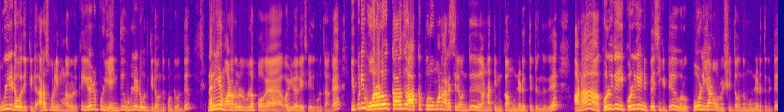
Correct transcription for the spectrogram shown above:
உள்ளிட ஒதுக்கீடு. அரசு பள்ளி மாணவர்களுக்கு ஏழு புள்ளி ஐந்து உள்ளிட ஒதுக்கீடை வந்து கொண்டு வந்து நிறைய மாணவர்கள் உள்ள போக வழிவகை செய்து கொடுத்தாங்க. இப்படி ஓரளவுக்காவது ஆக்கப்பூர்வமான அரசியலை வந்து அதிமுக முன்னெடுத்துட்டு இருந்தது. ஆனா கொள்கை கொள்கைன்னு பேசிக்கிட்டு ஒரு போலியான ஒரு விஷயத்தை வந்து முன்னெடுத்துக்கிட்டு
